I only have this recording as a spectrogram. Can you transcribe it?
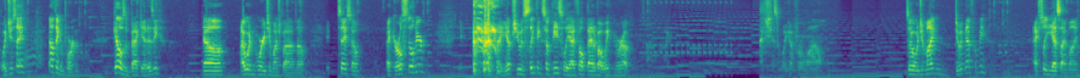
What'd you say? Nothing important. Gil isn't back yet, is he? No, I wouldn't worry too much about him, though. If you say so. That girl still here? yep, she was sleeping so peacefully I felt bad about waking her up. She doesn't wake up for a while. So, would you mind doing that for me? Actually, yes, I mind.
